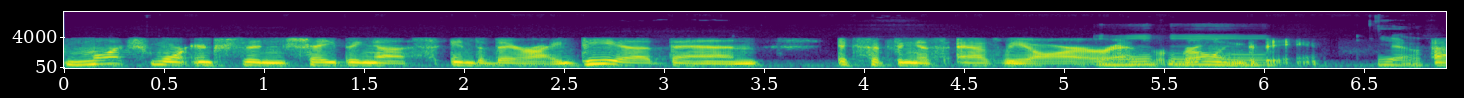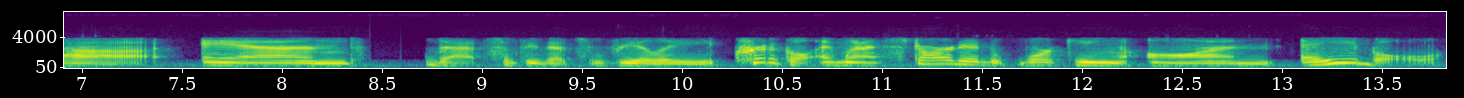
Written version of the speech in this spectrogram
much more interested in shaping us into their idea than accepting us as we are or mm-hmm. as we're growing to be yeah. Uh, and that's something that's really critical. And when I started working on Abel,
